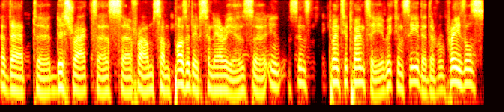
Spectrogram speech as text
that uh, distracts us uh, from some positive scenarios. Uh, in, since 2020, we can see that the reprisals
